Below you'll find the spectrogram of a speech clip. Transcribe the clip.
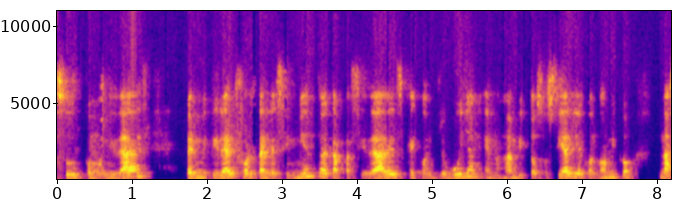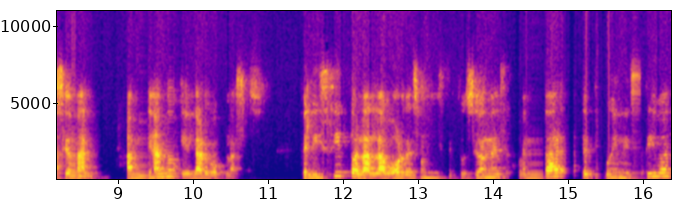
a sus comunidades, permitirá el fortalecimiento de capacidades que contribuyan en los ámbitos social y económico nacional, a mediano y largo plazo. Felicito la labor de sus instituciones aumentar este tipo de iniciativas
